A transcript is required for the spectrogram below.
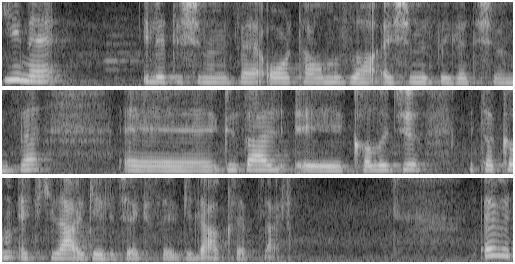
yine iletişimimize, ortağımızla, eşimizle iletişimimize e, güzel, e, kalıcı bir takım etkiler gelecek sevgili akrepler. Evet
